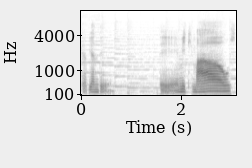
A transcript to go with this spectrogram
que habían de, Mickey Mouse.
